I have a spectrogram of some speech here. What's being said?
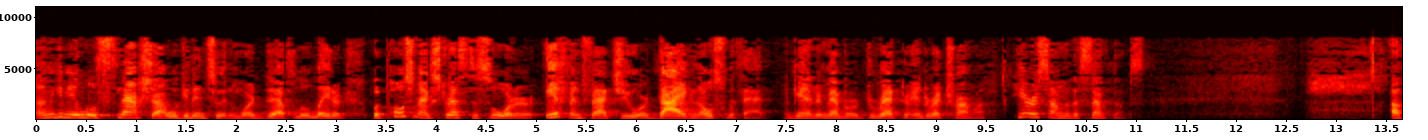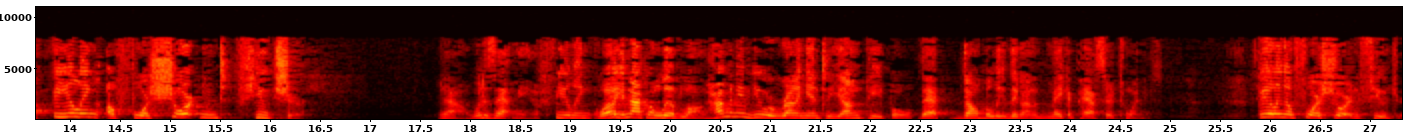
Let me give you a little snapshot. We'll get into it in more depth a little later. But post-traumatic stress disorder, if in fact you are diagnosed with that, again, remember, direct or indirect trauma, here are some of the symptoms. A feeling of foreshortened future. Now, what does that mean? A feeling, well, you're not going to live long. How many of you are running into young people that don't believe they're going to make it past their 20s? Feeling of foreshortened future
